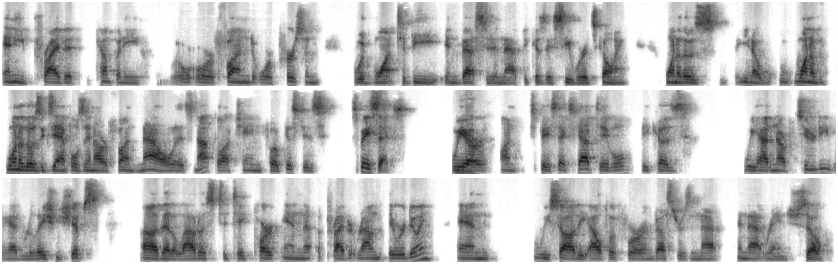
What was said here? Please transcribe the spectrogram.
any private company or, or fund or person would want to be invested in that because they see where it's going one of those you know one of one of those examples in our fund now that's not blockchain focused is SpaceX. We yeah. are on SpaceX cap table because we had an opportunity, we had relationships uh, that allowed us to take part in a private round that they were doing, and we saw the alpha for our investors in that in that range. So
